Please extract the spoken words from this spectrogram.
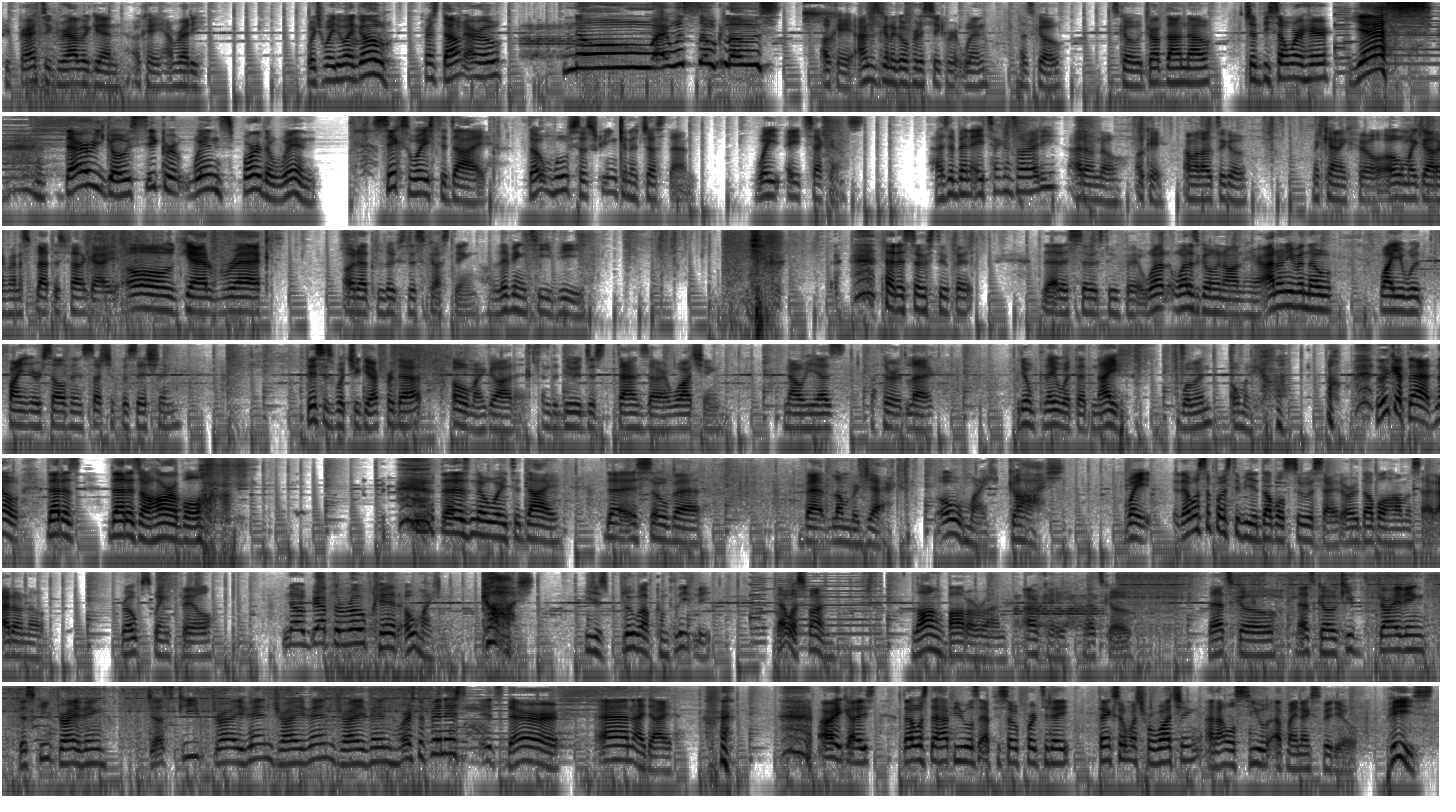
Prepare to grab again. Okay, I'm ready. Which way do I go? Press down arrow. No! I was so close! Okay, I'm just gonna go for the secret win. Let's go. Let's go. Drop down now. Should be somewhere here. Yes! There we go. Secret wins for the win. Six ways to die. Don't move so screen can adjust them. Wait 8 seconds. Has it been 8 seconds already? I don't know. Okay, I'm allowed to go. Mechanic fail. Oh my god, I'm gonna splat this fat guy. Oh, get wrecked. Oh, that looks disgusting. Living TV. That is so stupid. That is so stupid. What What is going on here? I don't even know why you would find yourself in such a position. This is what you get for that. Oh my god. And the dude just stands there watching. Now he has a third leg. You don't play with that knife, woman. Oh my god. Look at that. No, that is that is a horrible. that is no way to die. That is so bad. Bad lumberjack. Oh my gosh. Wait, that was supposed to be a double suicide or a double homicide. I don't know. Rope swing fail. No, grab the rope, kid. Oh my gosh. He just blew up completely. That was fun. Long bottle run. Okay, let's go. Let's go. Let's go. Keep driving. Just keep driving. Just keep driving, driving, driving. Where's the finish? It's there. And I died. Alright guys, that was the Happy Wheels episode for today. Thanks so much for watching and I will see you at my next video. Peace!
